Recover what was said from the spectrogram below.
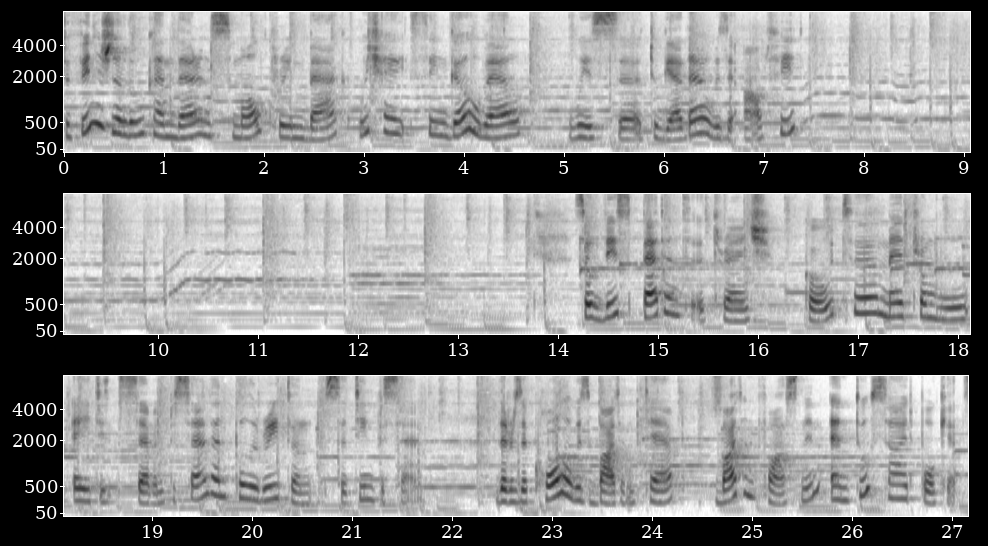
To finish the look I'm wearing small cream bag which I think go well with uh, together with the outfit. So this patent trench coat uh, made from wool 87% and polyurethane 13%. There is a collar with button tab button fastening and two side pockets.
